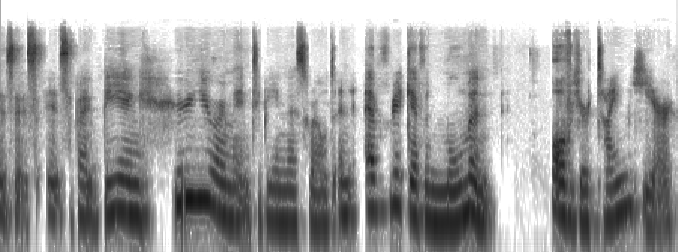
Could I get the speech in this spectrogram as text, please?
is. It's it's about being who you are meant to be in this world in every given moment of your time here,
